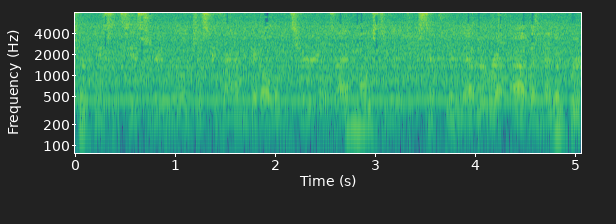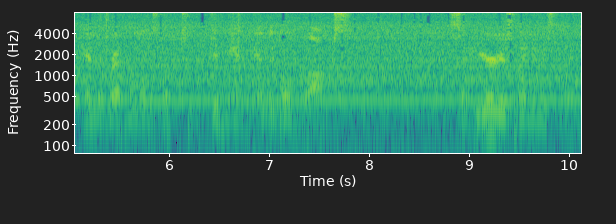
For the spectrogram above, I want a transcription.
took me since yesterday to build just because I had to get all the materials. I had most of it except for the nether, uh, the nether brick and the red wool is what did me and the gold blocks. So here is my newest build.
